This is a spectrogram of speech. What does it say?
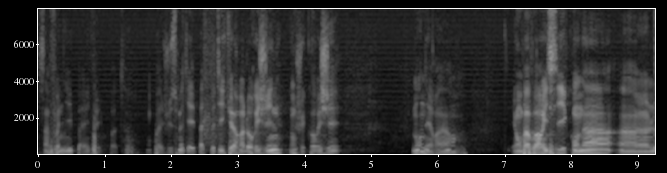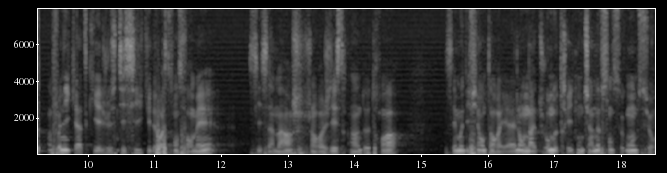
Symfony, pas Donc on va juste mettre, il n'y avait pas de petit cœur à l'origine, donc je vais corriger mon erreur. Et on va voir ici qu'on a euh, le Symfony 4 qui est juste ici, qui devrait se transformer. Si ça marche, j'enregistre 1, 2, 3. C'est modifié en temps réel. On a toujours notre rythme. On tient 900, secondes sur,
